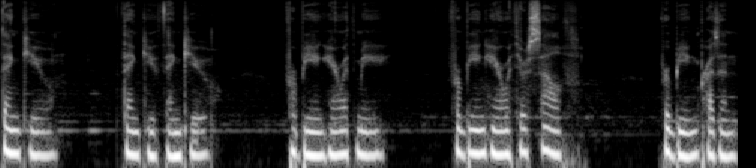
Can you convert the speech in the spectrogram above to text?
thank you, thank you, thank you for being here with me, for being here with yourself, for being present.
